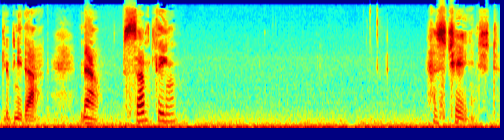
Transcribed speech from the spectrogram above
give me that. Now, something has changed.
